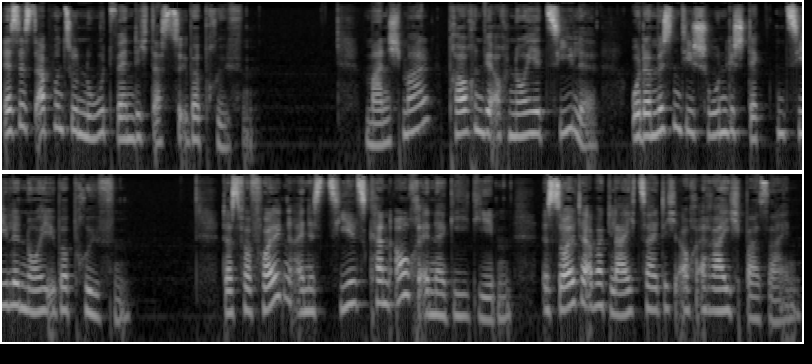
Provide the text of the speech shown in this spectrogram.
Es ist ab und zu notwendig, das zu überprüfen. Manchmal brauchen wir auch neue Ziele oder müssen die schon gesteckten Ziele neu überprüfen. Das Verfolgen eines Ziels kann auch Energie geben, es sollte aber gleichzeitig auch erreichbar sein.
